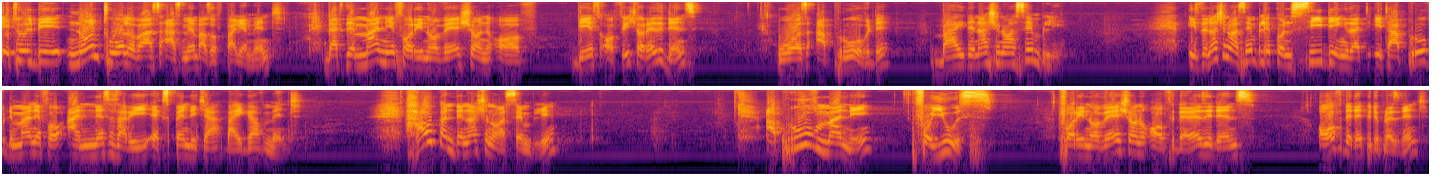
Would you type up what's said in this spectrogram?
it will be known to all of us as members of parliament that the money for renovation of this official residence was approved by the National Assembly. Is the National Assembly conceding that it approved money for unnecessary expenditure by government? How can the National Assembly approve money for use for renovation of the residence of the Deputy President?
